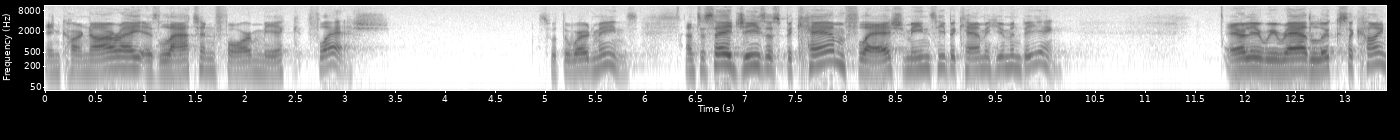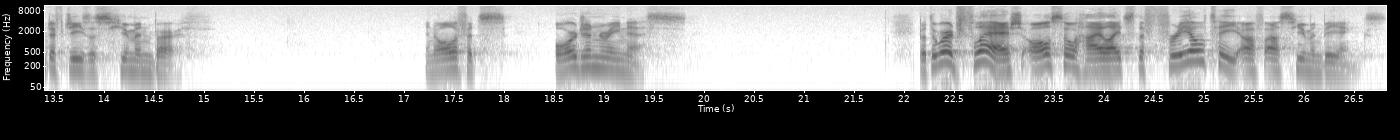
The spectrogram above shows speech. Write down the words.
Incarnare is Latin for make flesh. That's what the word means. And to say Jesus became flesh means he became a human being. Earlier we read Luke's account of Jesus' human birth in all of its ordinariness. But the word flesh also highlights the frailty of us human beings.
